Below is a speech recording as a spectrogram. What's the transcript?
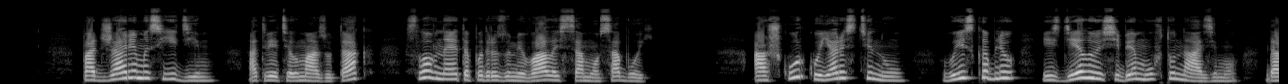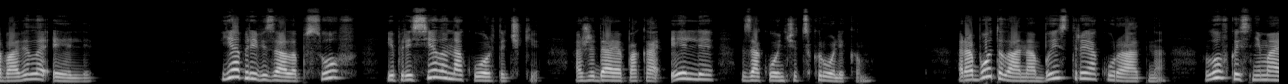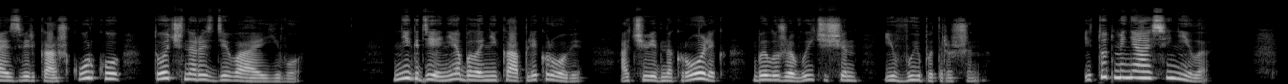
«Поджарим и съедим», — ответил Мазу так, словно это подразумевалось само собой. «А шкурку я растяну, выскоблю и сделаю себе муфту на зиму», — добавила Элли. Я привязала псов и присела на корточки, ожидая, пока Элли закончит с кроликом. Работала она быстро и аккуратно, ловко снимая зверька шкурку, точно раздевая его. Нигде не было ни капли крови. Очевидно, кролик был уже вычищен и выпотрошен. И тут меня осенило.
